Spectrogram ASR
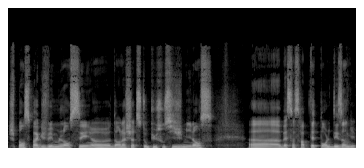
je pense pas que je vais me lancer euh, dans l'achat de Stopus, ou si je m'y lance, euh, ben, ça sera peut-être pour le désinguer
